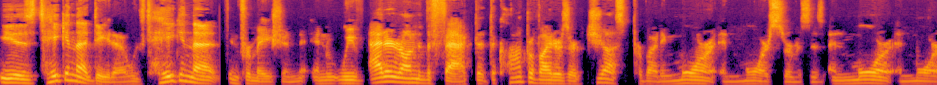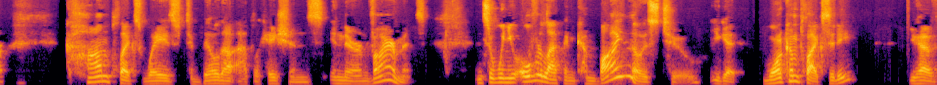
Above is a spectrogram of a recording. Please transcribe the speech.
is taken that data, we've taken that information, and we've added it onto the fact that the cloud providers are just providing more and more services and more and more complex ways to build out applications in their environments. And so when you overlap and combine those two, you get more complexity. You have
